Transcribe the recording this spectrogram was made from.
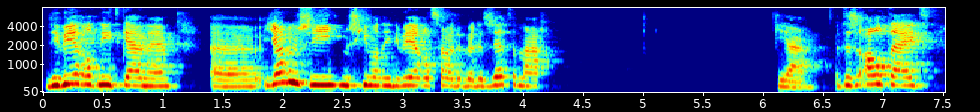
die wereld niet kennen, uh, jaloezie, misschien wel in die wereld zouden willen zitten, maar ja, het is altijd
